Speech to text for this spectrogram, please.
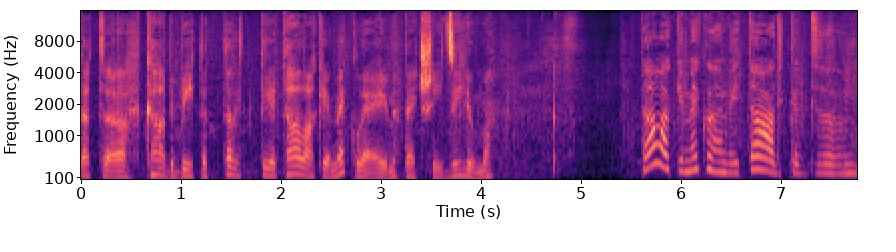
tad kādi bija tad tavi tie tālākie meklējumi pēc šī dziļuma? Tālākie meklējumi bija tādi, kad um,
